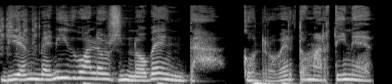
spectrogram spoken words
Bienvenido a los 90 con Roberto Martínez.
